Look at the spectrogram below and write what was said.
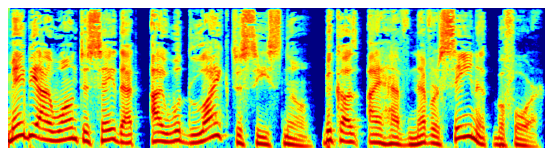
Maybe I want to say that I would like to see snow because I have never seen it before.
